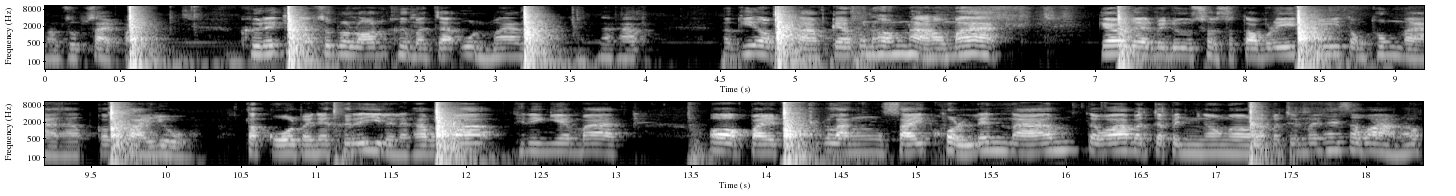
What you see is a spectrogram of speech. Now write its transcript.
น้ำซุปใส่ไป คือได้กินน้ำซุปร้อนๆคือมันจะอุ่นมากนะครับเมื่อกี้ออกมาตามแก้วคุณห้องหนาวมาก แก้วเดินไปดูสวนสตรอเบอรี่ที่ตรงทุ่งนาครับ ก็ไกลอยู่ตะโกนไปเนี่ยคือได้ยินเลยนะครับเพราะว่าที่นี่เงียบมาก ออกไปกำลังไซส์ขนเล่นน้ำแต่ว่ามันจะเป็นเงาเงาๆแล้วมันจะไม่ใช่สว่างแล้ว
